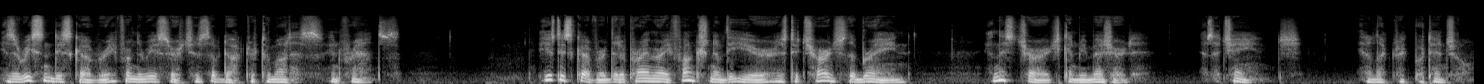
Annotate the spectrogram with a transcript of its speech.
is a recent discovery from the researches of Dr. Tomatis in France. He has discovered that a primary function of the ear is to charge the brain, and this charge can be measured as a change in electric potential.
